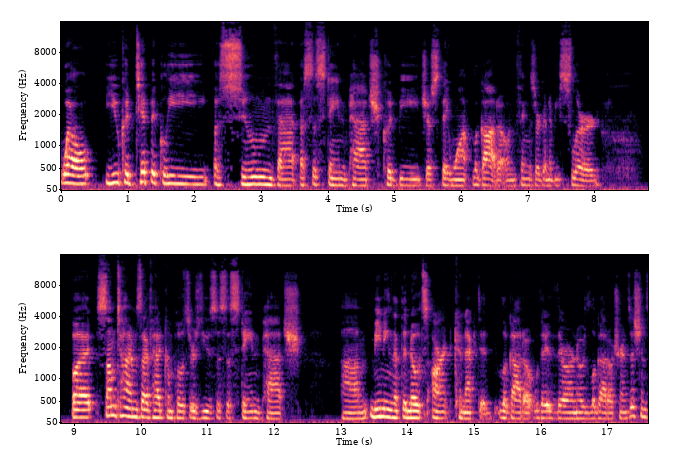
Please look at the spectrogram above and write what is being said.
Well, you could typically assume that a sustain patch could be just they want legato and things are going to be slurred. But sometimes I've had composers use a sustain patch, um, meaning that the notes aren't connected legato. There, there are no legato transitions.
